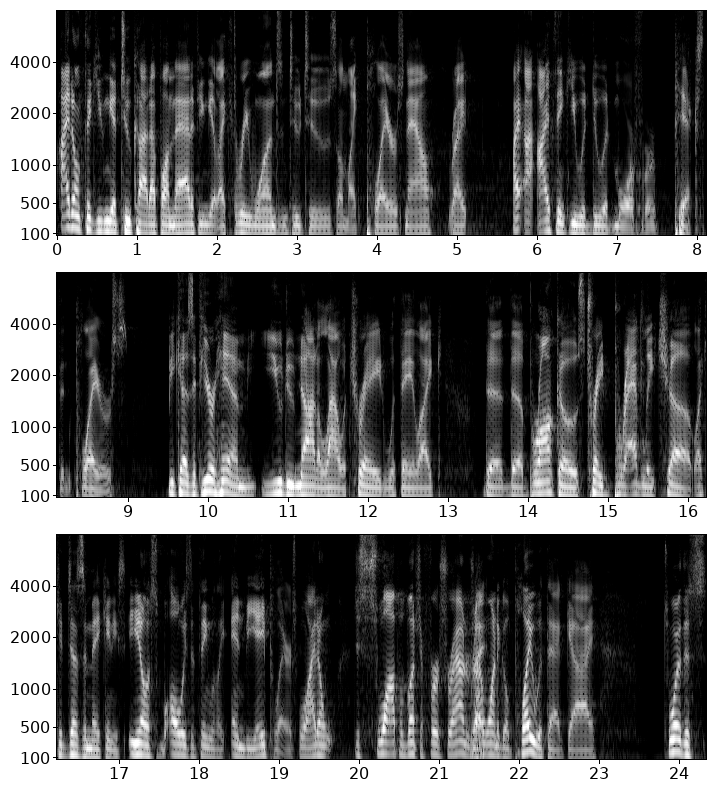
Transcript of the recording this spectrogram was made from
I don't think you can get too caught up on that. If you can get like three ones and two twos on like players now, right? I I, I think you would do it more for picks than players, because if you're him, you do not allow a trade with a like the the Broncos trade Bradley Chubb. Like it doesn't make any. You know, it's always the thing with like NBA players. Well, I don't just swap a bunch of first rounders. I want to go play with that guy. It's where this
